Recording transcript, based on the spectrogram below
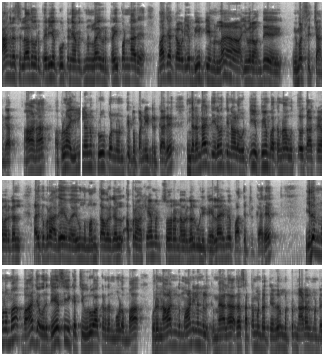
காங்கிரஸ் இல்லாத ஒரு பெரிய கூட்டணி அமைக்கணும்லாம் இவர் ட்ரை பண்ணாரு. பாஜகவுடைய பி டீம் எல்லாம் இவரை வந்து விமர்சிச்சாங்க. ஆனால் அப்பெல்லாம் இல்லைன்னு ப்ரூவ் பண்ணணுன்ட்டு இப்போ பண்ணிட்டு இருக்காரு இந்த ரெண்டாயிரத்தி இருபத்தி நாலு ஒட்டி இப்பயும் பார்த்தோம்னா உத்தவ் தாக்கரே அவர்கள் அதுக்கப்புறம் அதே இவங்க மம்தா அவர்கள் அப்புறம் ஹேமந்த் சோரன் அவர்கள் உள்ளிட்ட எல்லாருமே பார்த்துட்டு இருக்காரு இதன் மூலமா பாஜ ஒரு தேசிய கட்சி உருவாக்குறதன் மூலமா ஒரு நான்கு மாநிலங்களுக்கு மேல அதாவது சட்டமன்ற தேர்தல் மற்றும் நாடாளுமன்ற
